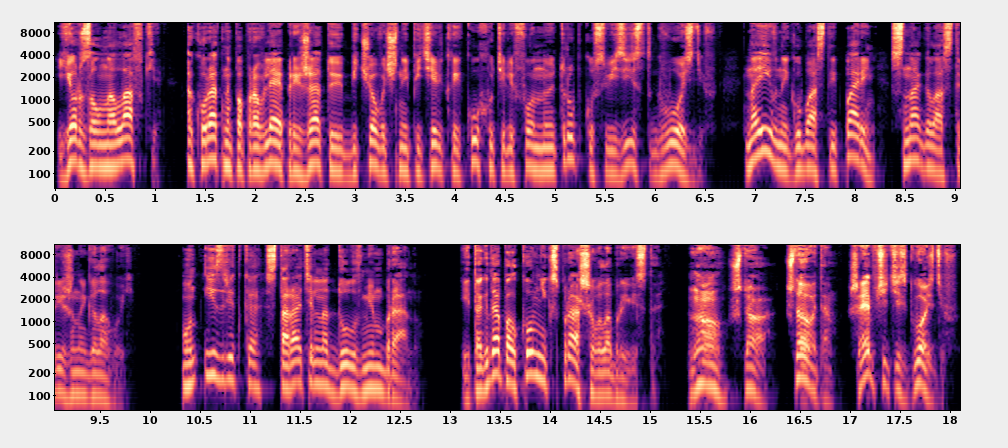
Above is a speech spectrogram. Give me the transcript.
ерзал на лавке, аккуратно поправляя прижатую бечевочной петелькой к уху телефонную трубку связист Гвоздев, наивный губастый парень с наголо остриженной головой. Он изредка старательно дул в мембрану. И тогда полковник спрашивал обрывисто. «Ну, что? Что вы там? Шепчетесь, Гвоздев?»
